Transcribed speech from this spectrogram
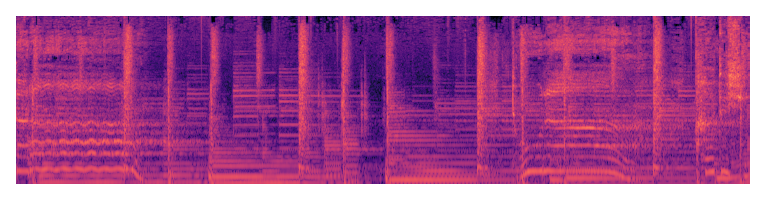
따라. 돌아가듯이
